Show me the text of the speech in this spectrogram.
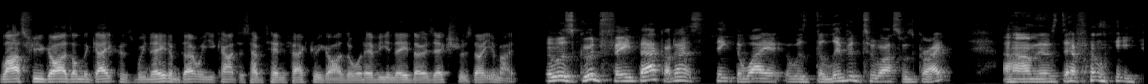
last few guys on the gate because we need them, don't we? You can't just have 10 factory guys or whatever. You need those extras, don't you, mate? It was good feedback. I don't think the way it was delivered to us was great. Um, there was definitely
